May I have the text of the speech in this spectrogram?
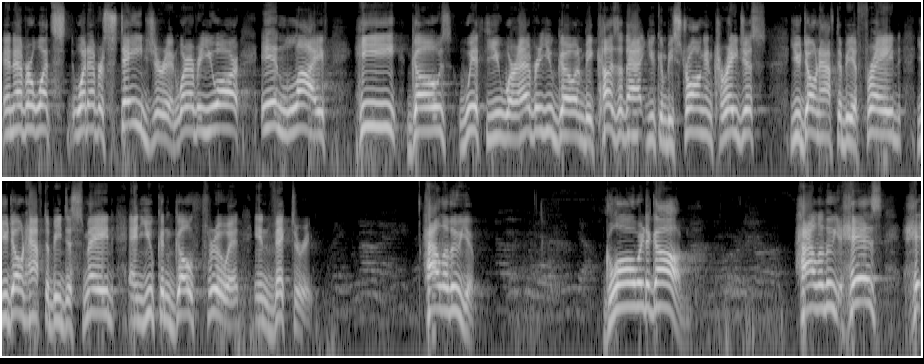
in ever what, whatever stage you're in, wherever you are in life, He goes with you wherever you go. And because of that, you can be strong and courageous. You don't have to be afraid. You don't have to be dismayed. And you can go through it in victory. Hallelujah. Glory to God. Hallelujah. His, his,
